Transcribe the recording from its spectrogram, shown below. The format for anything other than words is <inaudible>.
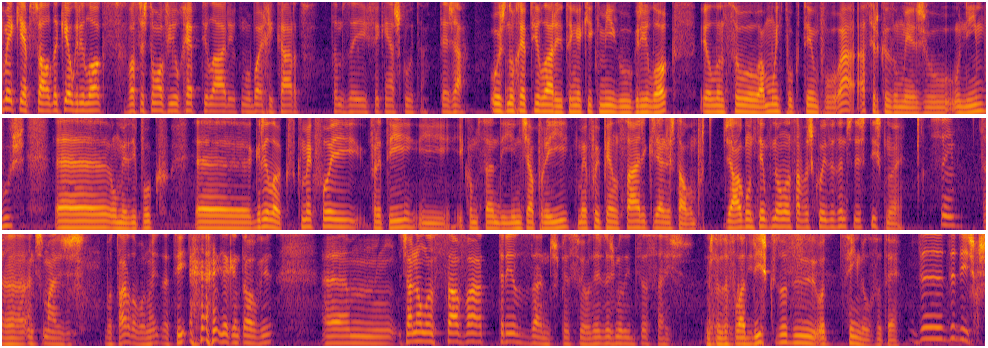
Como é que é, pessoal? Daqui é o Grilox. Vocês estão a ouvir o Reptilário com o meu boy Ricardo. Estamos aí, fiquem à escuta. Até já. Hoje no Reptilário tenho aqui comigo o Grilox. Ele lançou há muito pouco tempo, há, há cerca de um mês, o, o Nimbus. ah, um mês e pouco. Ah, Grilox, como é que foi para ti? E, e começando e indo já por aí, como é que foi pensar e criar este álbum? Porque já há algum tempo que não lançavas coisas antes deste disco, não é? Sim. Ah, antes de mais, boa tarde ou boa noite a ti <laughs> e a quem está a ouvir. Ahm, já não lançava há 13 anos, penso eu, desde 2016. Mas estamos a falar de discos ou de, ou de singles até? De, de discos.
